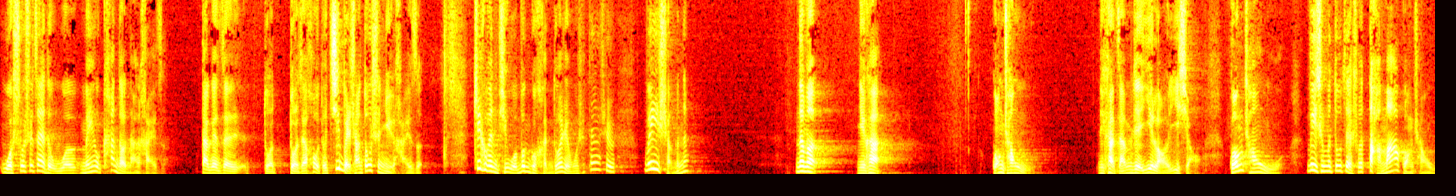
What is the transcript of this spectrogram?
我说实在的，我没有看到男孩子，大概在躲躲在后头，基本上都是女孩子。这个问题我问过很多人，我说但是为什么呢？那么你看广场舞，你看咱们这一老一小广场舞。为什么都在说大妈广场舞、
